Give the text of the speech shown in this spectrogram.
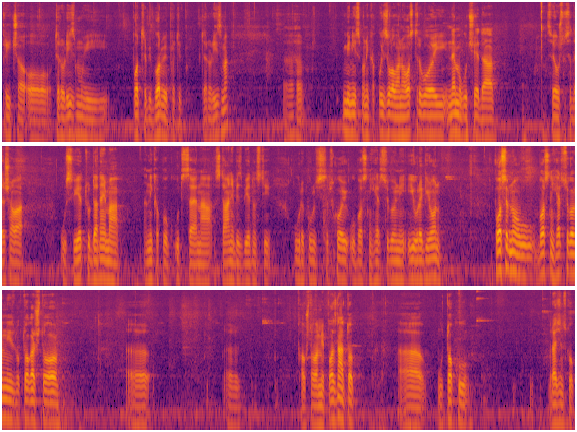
priča o terorizmu i potrebi borbe protiv terorizma. Mi nismo nikako izolovano ostrvo i nemoguće je da sve ovo što se dešava u svijetu, da nema nikakvog uticaja na stanje bezbjednosti u Republici Srpskoj, u Bosni i Hercegovini i u regionu. Posebno u Bosni i Hercegovini zbog toga što kao što vam je poznato, u toku građanskog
